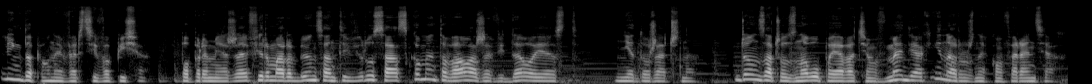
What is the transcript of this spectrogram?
Link do pełnej wersji w opisie. Po premierze firma robiąca antywirusa skomentowała, że wideo jest niedorzeczne. John zaczął znowu pojawiać się w mediach i na różnych konferencjach.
